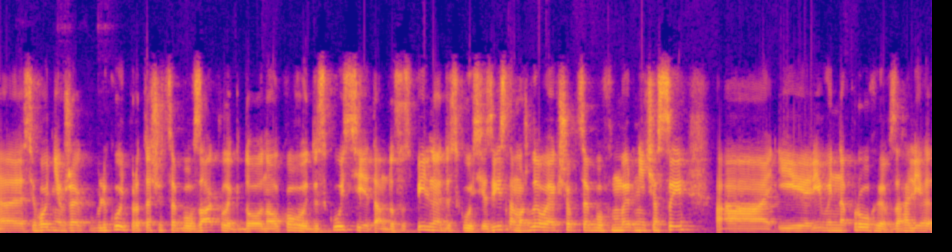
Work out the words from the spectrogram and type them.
е, сьогодні вже публікують про те, що це був заклик до наукової дискусії, там до суспільної дискусії. Звісно, можливо, якщо б це був мирні часи, і рівень напруги, взагалі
